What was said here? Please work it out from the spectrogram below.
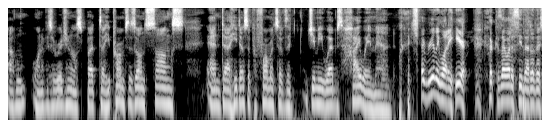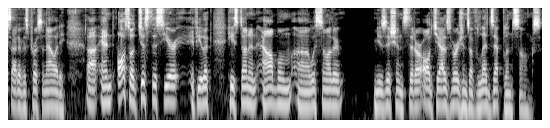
album, one of his originals. But uh, he performs his own songs and uh, he does a performance of the Jimmy Webb's Highwayman, which I really want to hear because I want to see that other side of his personality. Uh, and also, just this year, if you look, he's done an album uh, with some other musicians that are all jazz versions of Led Zeppelin songs.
